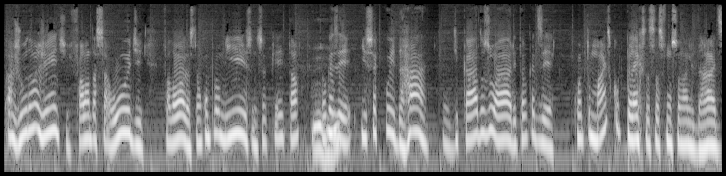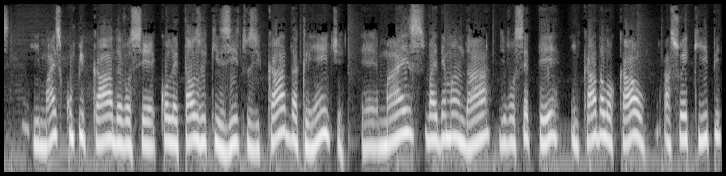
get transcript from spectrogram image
ajudam a gente. Falam da saúde, falam, olha, você tem um compromisso, não sei o que e tal. Uhum. Então, quer dizer, isso é cuidar de cada usuário. Então, quer dizer, quanto mais complexas essas funcionalidades e mais complicado é você coletar os requisitos de cada cliente, é, mais vai demandar de você ter em cada local a sua equipe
